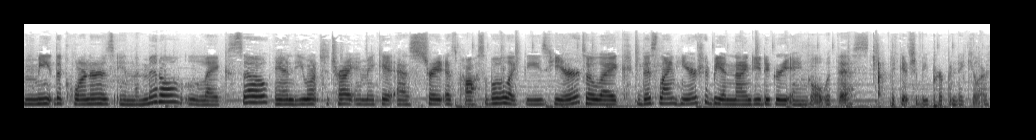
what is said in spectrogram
meet the corners in the middle like so. And you want to try and make it as straight as possible like these here. So like this line here should be a 90 degree angle with this. Like it should be perpendicular.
